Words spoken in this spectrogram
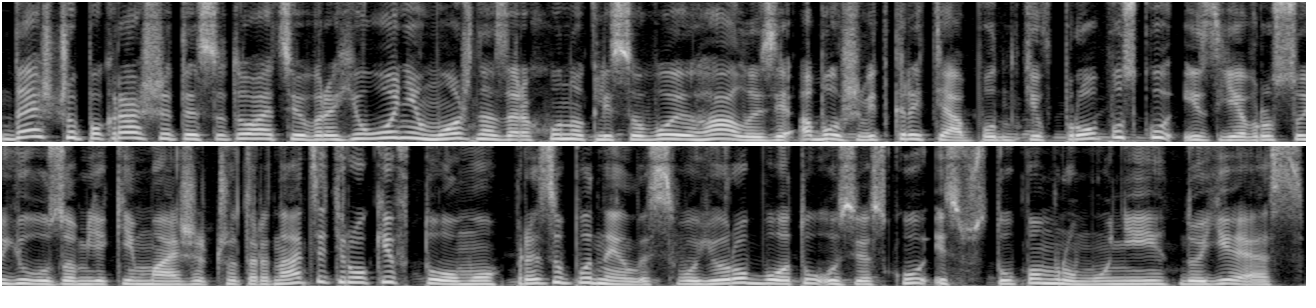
Дещо покращити ситуацію в регіоні можна за рахунок лісової галузі або ж відкриття пунктів пропуску із Євросоюзом, які майже 14 років тому призупинили свою роботу у зв'язку із вступом Румунії до ЄС.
